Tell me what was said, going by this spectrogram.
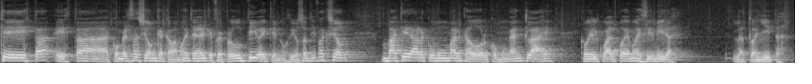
Que esta, esta conversación que acabamos de tener, que fue productiva y que nos dio satisfacción, va a quedar como un marcador, como un anclaje con el cual podemos decir, mira, la toallita,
